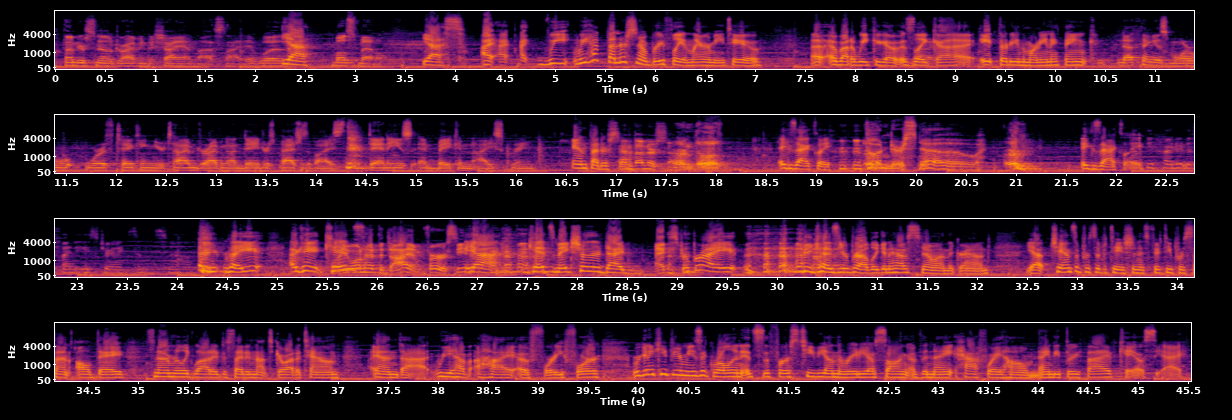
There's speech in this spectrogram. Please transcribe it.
thunder snow driving to Cheyenne last night. It was Yeah. most metal. Yes, I, I, I we we had thunder snow briefly in Laramie too, uh, about a week ago. It was like uh, 8:30 in the morning, I think. Nothing is more w- worth taking your time driving on dangerous patches of ice than Denny's and bacon ice cream. And thunder snow. And thunder snow. exactly. thunder snow. Exactly. It'd be harder to find Easter eggs in the snow. right? Okay, kids. Well, you won't have to dye them first. Either. Yeah, kids, make sure they're dyed extra bright because you're probably going to have snow on the ground. Yep, chance of precipitation is 50% all day. So now I'm really glad I decided not to go out of town. And uh, we have a high of 44. We're going to keep your music rolling. It's the first TV on the radio song of the night, Halfway Home, 93.5 KOCA.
